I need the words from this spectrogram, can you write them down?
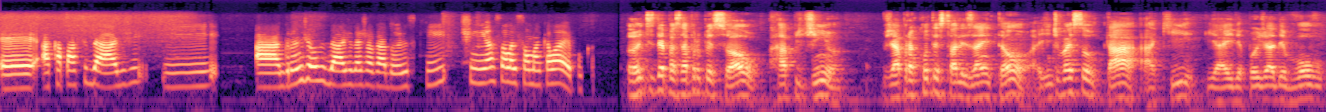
é, a capacidade e a grandiosidade das jogadoras que tinha a seleção naquela época. Antes de passar para o pessoal, rapidinho, já para contextualizar então, a gente vai soltar aqui e aí depois já devolvo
